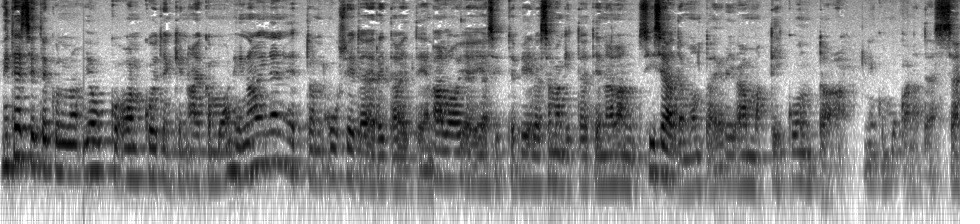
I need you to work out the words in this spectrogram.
Miten sitten, kun joukko on kuitenkin aika moninainen, että on useita eri taiteen aloja ja sitten vielä samankin taiteen alan sisältä monta eri ammattikuntaa niin kuin mukana tässä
